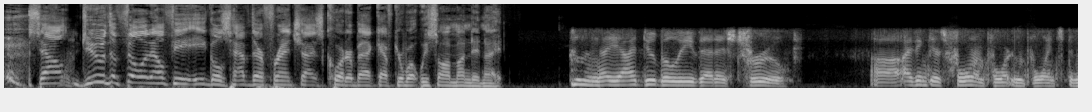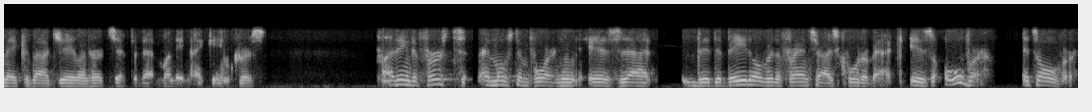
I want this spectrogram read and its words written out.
stuff. Sal, do the Philadelphia Eagles have their franchise quarterback after what we saw Monday night? yeah, I do believe that is true. Uh, I think there's four important points to make about Jalen Hurts after that Monday night game, Chris. I think the first and most important is that the debate over the franchise quarterback is over. It's over.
